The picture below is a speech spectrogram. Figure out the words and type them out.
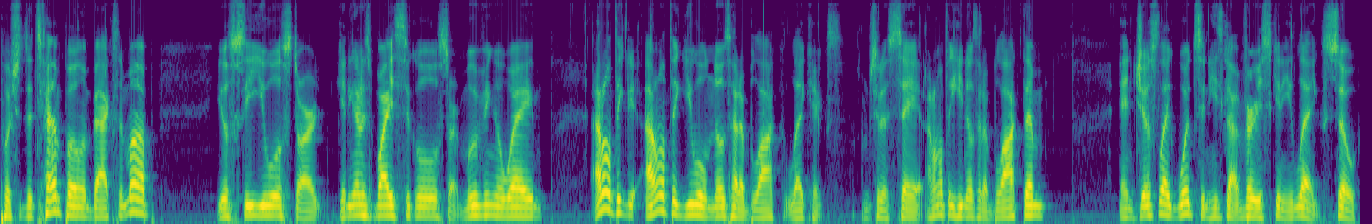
pushes the tempo and backs him up, you'll see Ewell start getting on his bicycle, start moving away. I don't think I don't think Ewell knows how to block leg kicks. I'm just to say it. I don't think he knows how to block them. And just like Woodson, he's got very skinny legs. So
